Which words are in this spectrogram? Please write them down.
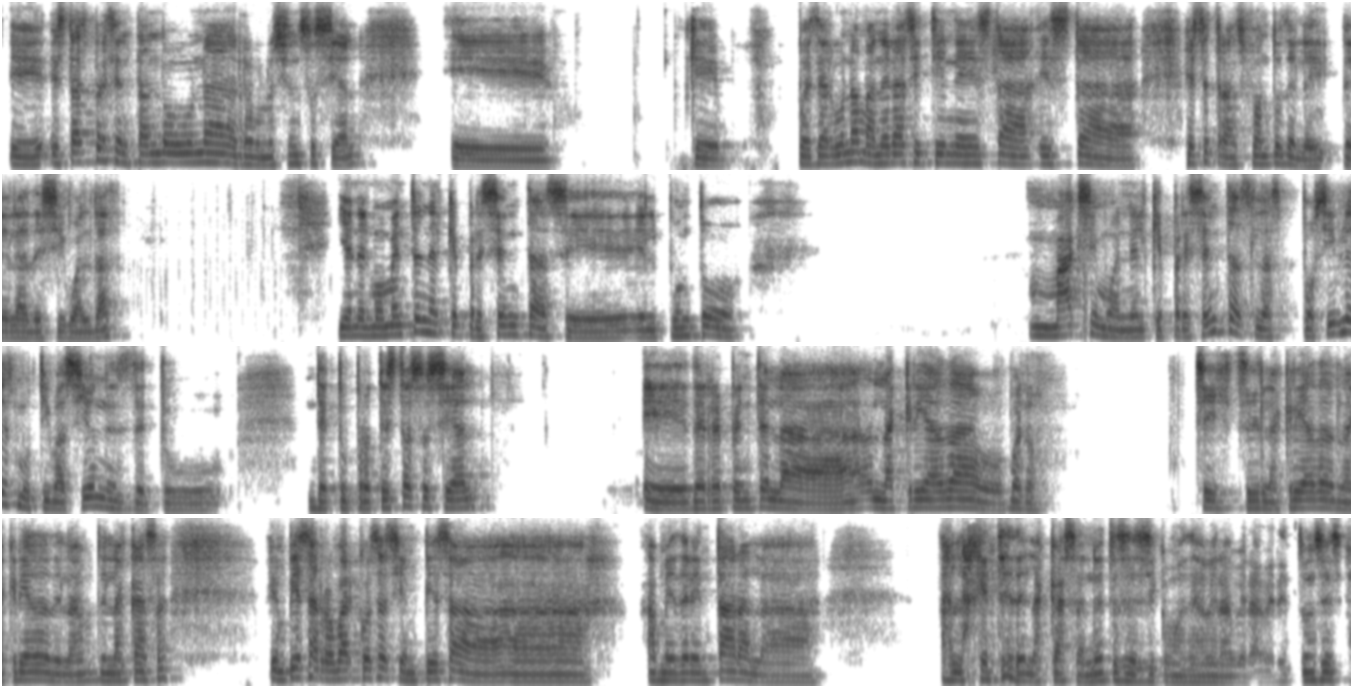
eh, estás presentando una revolución social eh, que pues de alguna manera sí tiene esta, esta, este trasfondo de, la desigualdad. Y en el momento en el que presentas eh, el punto máximo, en el que presentas las posibles motivaciones de tu, de tu protesta social, de repente la, la, criada, o bueno, sí, sí, la criada, la criada de la, de la casa, empieza a robar cosas y empieza a, amedrentar a la, a la gente de la casa, ¿no? Entonces así como de, a ver, a ver, a ver. Entonces,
